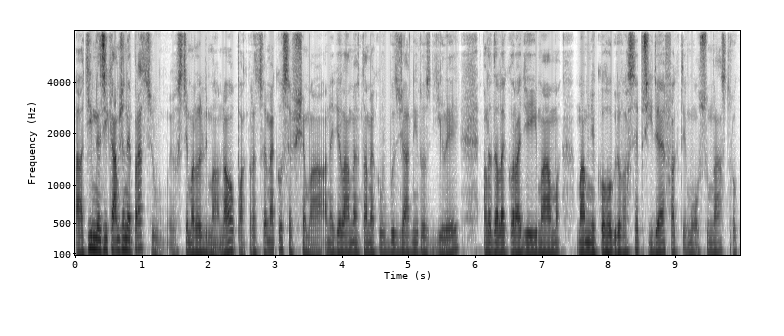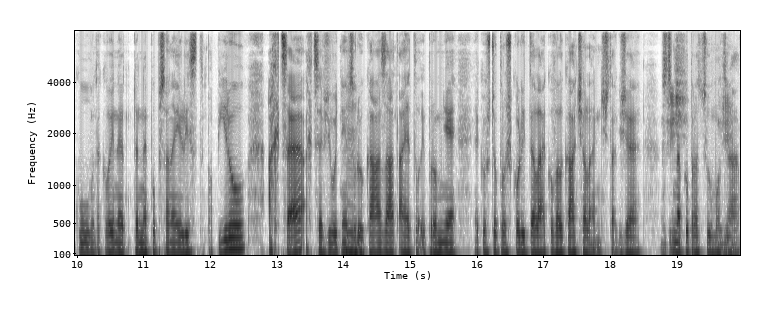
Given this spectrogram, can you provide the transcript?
a tím neříkám, že nepracuju jo, s těma lidma. Naopak, pracujeme jako se všema a neděláme tam jako vůbec žádný rozdíly, ale daleko raději mám, mám někoho, kdo vlastně přijde, fakt je mu 18 roků, takový ne, ten nepopsaný list papíru a chce a chce v životě něco hmm. dokázat a je to i pro mě, jakožto pro školitele, jako velká challenge, takže můžeš, s tím jako pracuji moc rád.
